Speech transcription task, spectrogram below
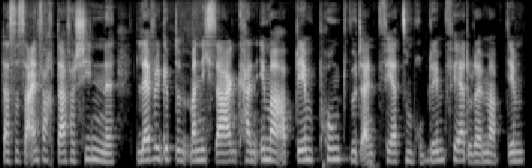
dass es einfach da verschiedene Level gibt und man nicht sagen kann, immer ab dem Punkt wird ein Pferd zum Problempferd oder immer ab dem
